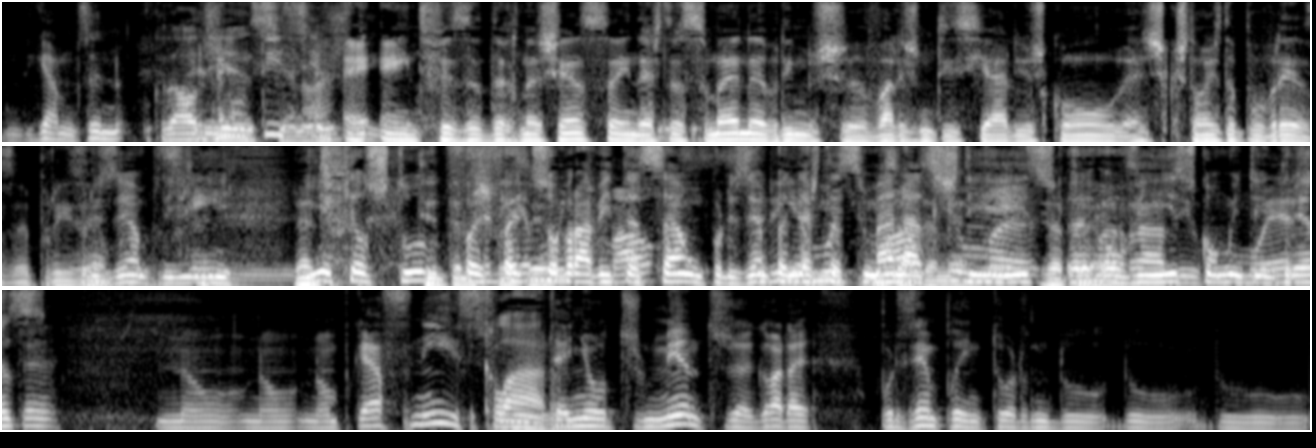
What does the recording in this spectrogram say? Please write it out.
digamos, a, que dá audiência, não é? Em, em, defesa da Renascença, ainda esta semana abrimos vários noticiários com as questões da pobreza, por exemplo. Por exemplo, e, e, aquele estudo que foi feito sobre a habitação, por exemplo, ainda esta semana assisti a isso, ouvi isso com muito interesse. Esta, não, não, não pegasse nisso. Claro. Tem outros momentos, agora, por exemplo, em torno do, do, do,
